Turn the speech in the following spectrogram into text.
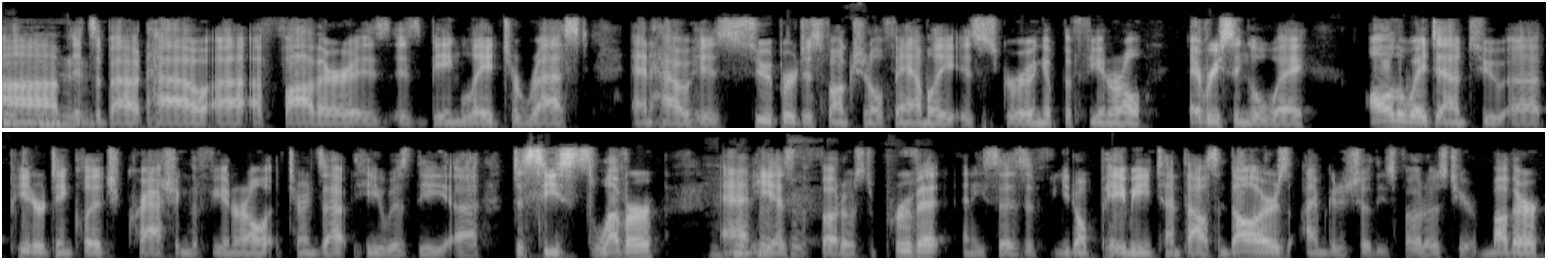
Um, Mhm. It's about how uh, a father is is being laid to rest, and how his super dysfunctional family is screwing up the funeral every single way, all the way down to uh, Peter Dinklage crashing the funeral. It turns out he was the uh, deceased's lover, and he has the photos to prove it. And he says, "If you don't pay me ten thousand dollars, I'm going to show these photos to your mother."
